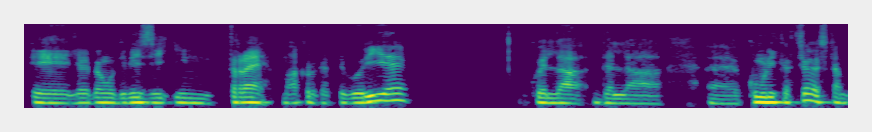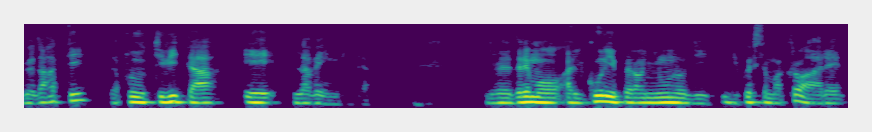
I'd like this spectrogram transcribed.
E li abbiamo divisi in tre macro categorie quella della eh, comunicazione scambio dati, la produttività e la vendita. Li vedremo alcuni per ognuno di, di queste macro aree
